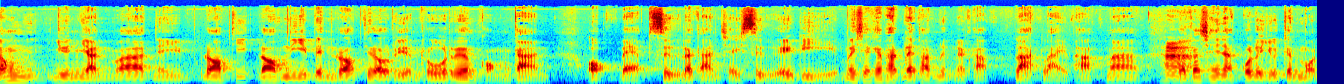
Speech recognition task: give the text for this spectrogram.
ต้องยืนยันว่าในรอบที่รอบนี้เป็นรอบที่เราเรียนรู้เรื่องของการออกแบบสื่อและการใช้สื่อได้ดี ไม่ใช่แค่พักใดพักหนึ่งนะครับ หลากหลายพักมากฮะแล้วก็ใช้นักกลยุทธ์กันหมด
